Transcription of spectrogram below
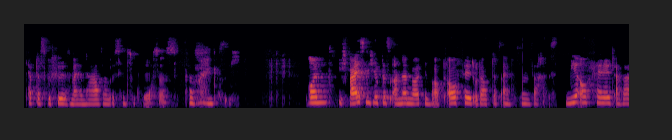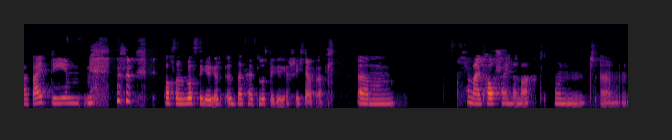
Ich habe das Gefühl, dass meine Nase ein bisschen zu groß ist für mein Gesicht. Und ich weiß nicht, ob das anderen Leuten überhaupt auffällt oder ob das einfach so eine Sache ist, die mir auffällt, aber seitdem, ist auch so eine lustige, das heißt lustige Geschichte, aber ähm, ich habe meinen Tauchschein gemacht und ähm,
